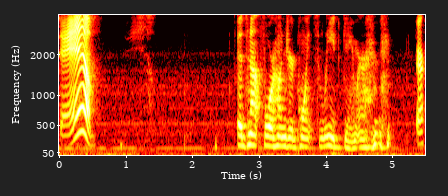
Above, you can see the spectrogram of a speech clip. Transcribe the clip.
Damn. It's not 400 points lead, gamer. Fair.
